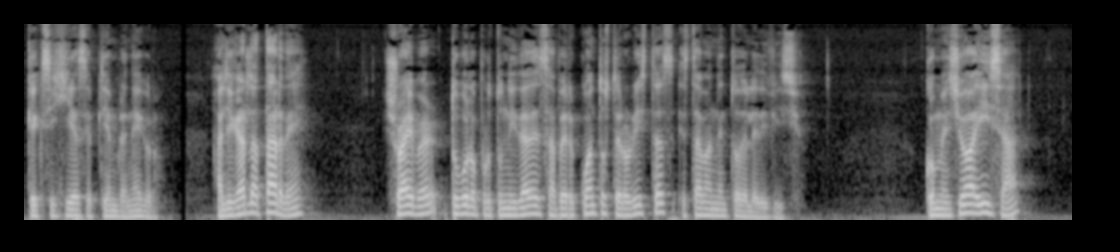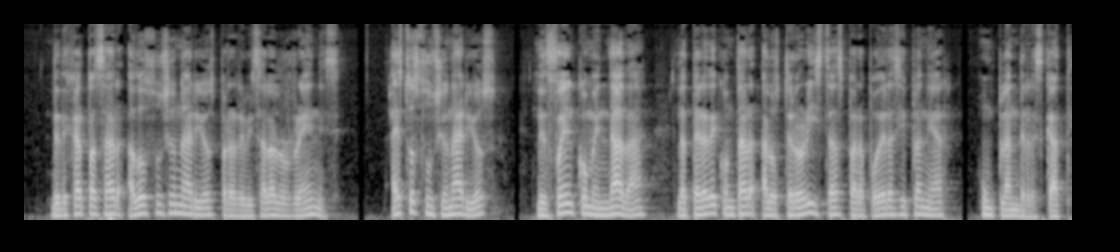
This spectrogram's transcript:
que exigía Septiembre Negro. Al llegar la tarde, Schreiber tuvo la oportunidad de saber cuántos terroristas estaban dentro del edificio. Convenció a Isa de dejar pasar a dos funcionarios para revisar a los rehenes. A estos funcionarios les fue encomendada la tarea de contar a los terroristas para poder así planear un plan de rescate.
